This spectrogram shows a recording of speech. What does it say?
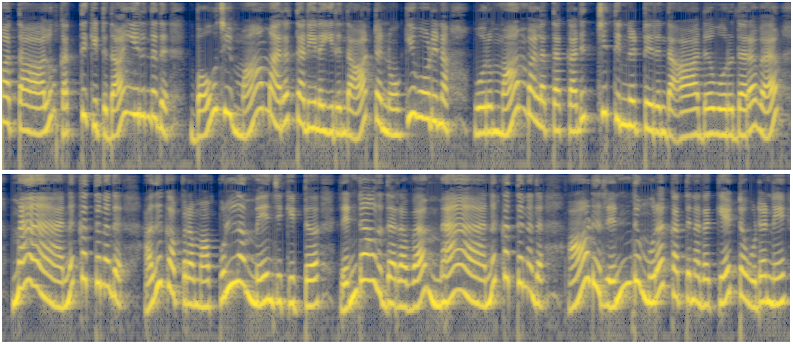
பார்த்தாலும் கத்திக்கிட்டு தான் இருந்தது. பௌஜி மாமரத்தடியில் இருந்த ஆட்டை நோக்கி ஓடினான். ஒரு மாம்பழம் பழத்தை கடிச்சு தின்னுட்டு இருந்த ஆடு ஒரு தடவை மேன்னு கத்துனது. அதுக்கப்புறமா புல்ல மேய்ஞ்சிக்கிட்டு ரெண்டாவது தடவை மேன்னு கத்துனது. ஆடு ரெண்டு முறை கத்துனதை கேட்ட உடனே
